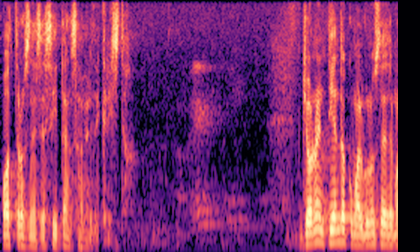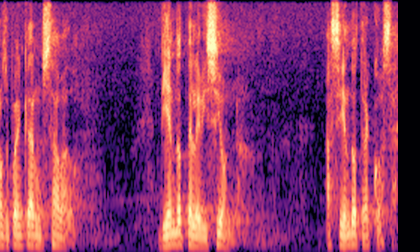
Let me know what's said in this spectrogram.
Otros necesitan saber de Cristo. Yo no entiendo cómo algunos de ustedes hermanos se pueden quedar un sábado viendo televisión, haciendo otra cosa,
